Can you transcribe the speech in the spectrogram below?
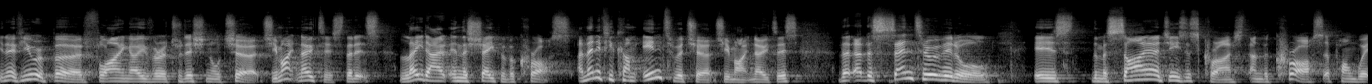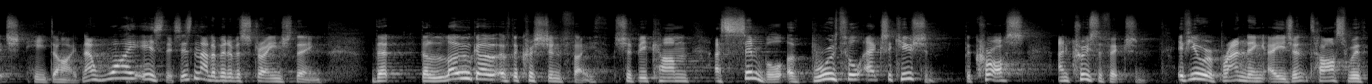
You know, if you were a bird flying over a traditional church, you might notice that it's laid out in the shape of a cross. And then if you come into a church, you might notice that at the center of it all is the Messiah, Jesus Christ, and the cross upon which he died. Now, why is this? Isn't that a bit of a strange thing? That the logo of the Christian faith should become a symbol of brutal execution, the cross and crucifixion. If you were a branding agent tasked with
